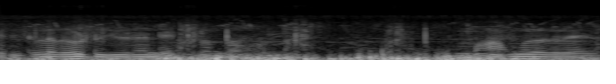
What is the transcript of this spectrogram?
వెనకాల రోడ్డు చూడండి ఎట్లుందో. మామూలుగా లేదు.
